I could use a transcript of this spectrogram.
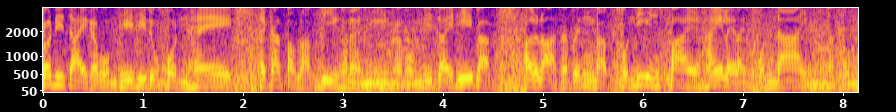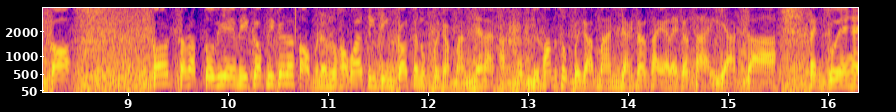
ก็ดีใจครับผมที่ที่ทุกคนให้ให้การตอบรับดีขนาดนี้ครับผมดีใจที่แบบเออเราอาจจะเป็นแบบคนที่อินสปายให้หลาย ๆ คนได้อย่างเงี้ยครับผมก็ ก็สำหรับตัวพี่เองพี่ก็พี่ก็จะตอบเหมือนเดิมทุกครั้งว่าจริงๆก็สนุกไปกับมันเนี่ยแหละครับผมมีความสุขไปกับมันอยากจะใส่อะไรก็ใส่อยากจะแต่งตัวยังไง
